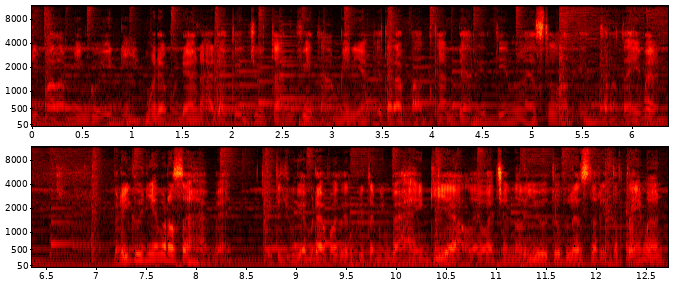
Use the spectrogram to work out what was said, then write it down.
di malam minggu ini. Mudah-mudahan ada kejutan vitamin yang kita dapatkan dari tim Leslar Entertainment. Berikutnya para sahabat kita juga mendapatkan vitamin bahagia lewat channel Youtube Leslar Entertainment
